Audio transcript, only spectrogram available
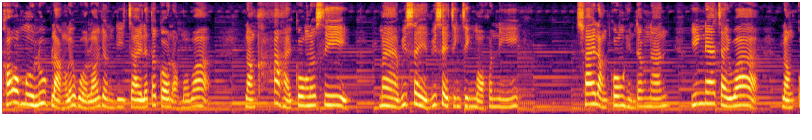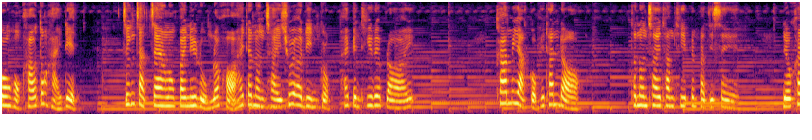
เขาเอามือลูบหลังและหัวเราะอย่างดีใจและตะโกนออกมาว่า หลังข้าหายโกงแล้วสิแหม่วิเศษวิเศษจริง ๆ หมอคนนี้ชายหลังโกงเห็นดังนั้น ยิ่งแน่ใจว่าหลังโกงของเขาต้องหายเด็ด จึงจัดแจงลงไปในหลุมแล้วขอให้ธนนชัยช่วยเอาดินกลบให้เป็นที่เรียบร้อยข้าไม่อยากกลบให้ท่านดอก ธนนชัยทำทีเป็นปฏิเสธ เดี๋ยวใคร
